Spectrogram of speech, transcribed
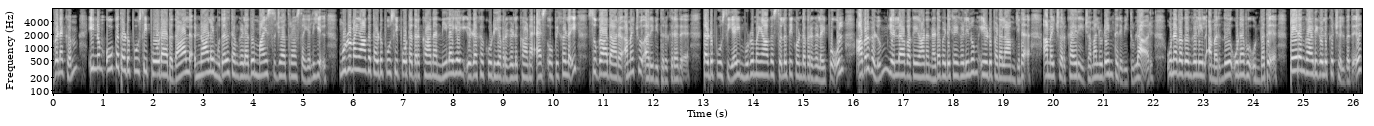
வணக்கம். இன்னும் ஊக்க தடுப்பூசி போடாததால் நாளை முதல் தங்களது மை சுஜாத்ரா செயலியில் முழுமையாக தடுப்பூசி போட்டதற்கான நிலையை இழக்கக்கூடியவர்களுக்கான எஸ்ஓபிகளை சுகாதார அமைச்சு அறிவித்திருக்கிறது. தடுப்பூசியை முழுமையாக செலுத்திக் கொண்டவர்களைப் போல் அவர்களும் எல்லா வகையான நடவடிக்கைகளிலும் ஈடுபடலாம் என அமைச்சர் கைரி ஜமலுடன் தெரிவித்துள்ளார். உணவகங்களில் அமர்ந்து உணவு உண்பது பேரங்காடிகளுக்கு செல்வது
